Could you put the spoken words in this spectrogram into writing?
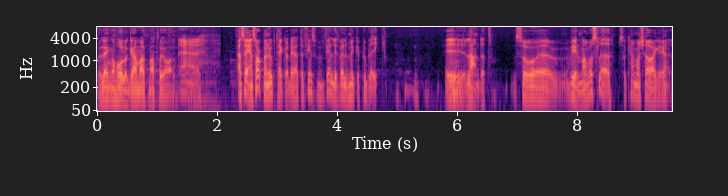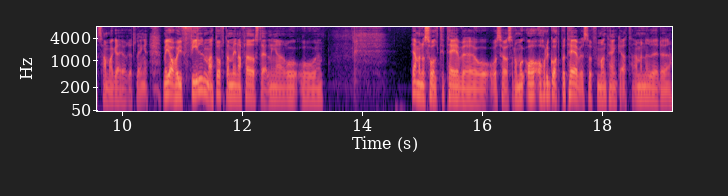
Hur länge håller gammalt material? Eh, Alltså en sak man upptäcker det är att det finns väldigt, väldigt mycket publik i landet. Så eh, vill man vara slö så kan man köra gre- samma grejer rätt länge. Men jag har ju filmat ofta mina föreställningar och, och ja, men och sålt till tv och, och så. så de, och har det gått på tv så får man tänka att ja, men nu, är det,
